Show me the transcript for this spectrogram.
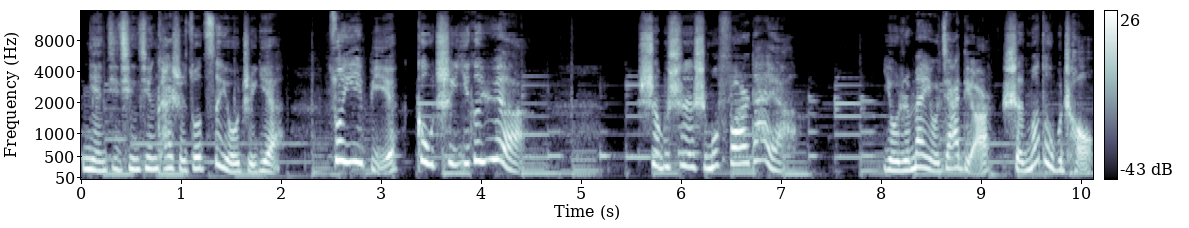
年纪轻轻开始做自由职业，做一笔够吃一个月，啊是不是什么富二代呀？有人脉有家底儿，什么都不愁。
